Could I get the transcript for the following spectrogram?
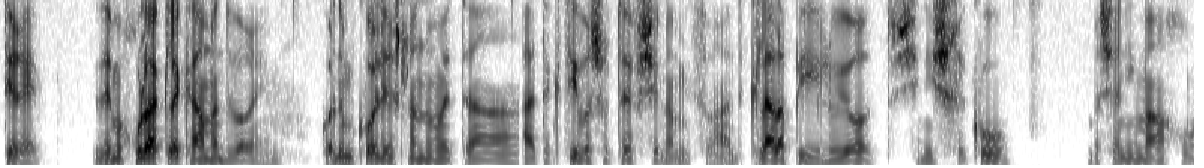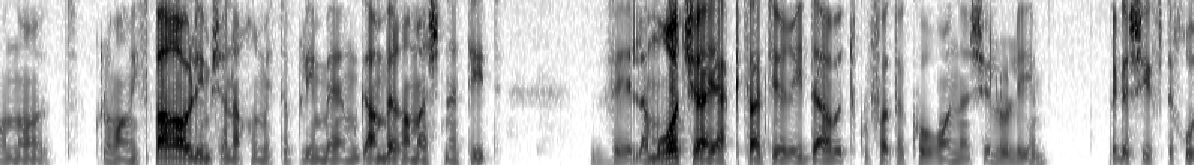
תראה, זה מחולק לכמה דברים. קודם כל יש לנו את התקציב השוטף של המשרד, כלל הפעילויות שנשחקו בשנים האחרונות, כלומר מספר העולים שאנחנו מטפלים בהם גם ברמה שנתית, ולמרות שהיה קצת ירידה בתקופת הקורונה של עולים, ברגע שיפתחו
